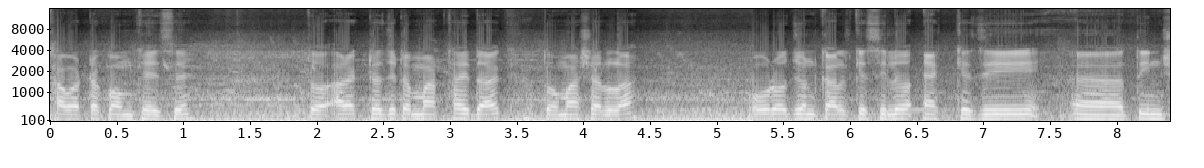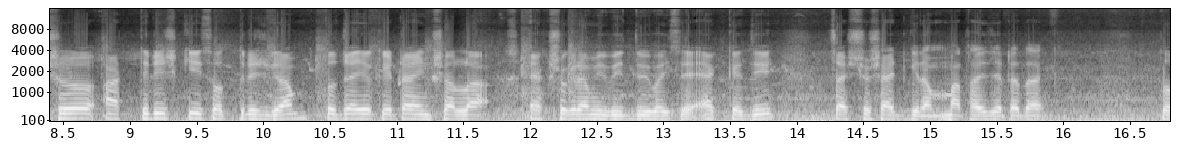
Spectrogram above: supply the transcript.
খাবারটা কম খেয়েছে। তো আরেকটা যেটা মাথায় দাগ, তো মাসাল্লাহ ওর ওজন কালকে ছিল এক কেজি তিনশো আটত্রিশ কি ছত্রিশ গ্রাম। তো যাই হোক, এটা ইনশাল্লাহ একশো গ্রামই বৃদ্ধি পাইছে। এক কেজি চারশো ষাট গ্রাম, মাথায় যেটা দাগ। তো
